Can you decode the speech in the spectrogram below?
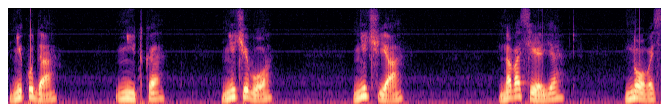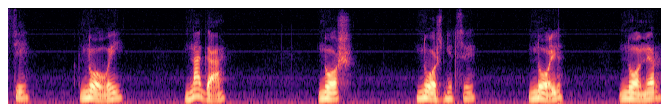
никуда, нитка, ничего, ничья, новоселье, новости, новый, нога, нож, ножницы, ноль, номер,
